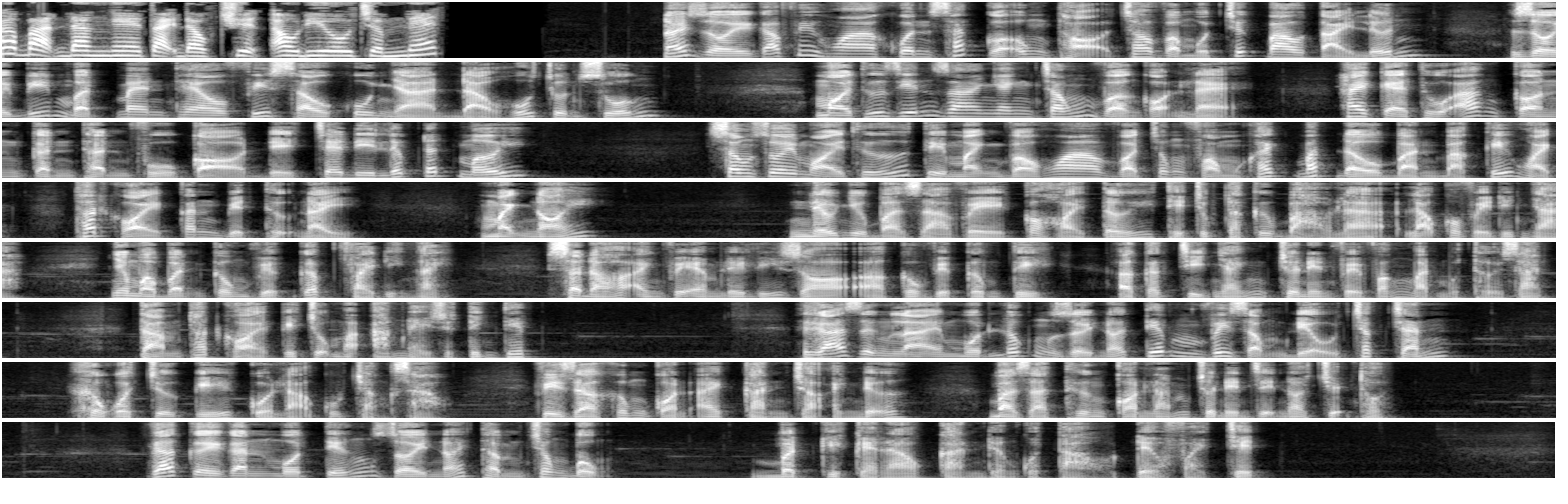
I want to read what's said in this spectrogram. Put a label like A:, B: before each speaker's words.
A: Các bạn đang nghe tại đọc chuyện audio.net
B: Nói rồi gã phí hoa khuôn sắt của ông Thọ cho vào một chiếc bao tải lớn, rồi bí mật men theo phía sau khu nhà đào hút chôn xuống. Mọi thứ diễn ra nhanh chóng và gọn lẹ. Hai kẻ thù ác còn cẩn thận phủ cỏ để che đi lớp đất mới. Xong xuôi mọi thứ thì Mạnh và Hoa vào trong phòng khách bắt đầu bàn bạc kế hoạch thoát khỏi căn biệt thự này. Mạnh nói, nếu như bà già về có hỏi tới thì chúng ta cứ bảo là lão có về đến nhà. Nhưng mà bận công việc gấp phải đi ngay. Sau đó anh với em lấy lý do ở công việc công ty, ở các chi nhánh cho nên phải vắng mặt một thời gian. Tạm thoát khỏi cái chỗ ma ám này rồi tính tiếp. Gã dừng lại một lúc rồi nói tiếp với giọng điệu chắc chắn. Không có chữ ký của lão cũng chẳng sao. Vì giờ không còn ai cản trở anh nữa. Bà già thương con lắm cho nên dễ nói chuyện thôi. Gã cười gần một tiếng rồi nói thầm trong bụng. Bất kỳ kẻ nào cản đường của tao đều phải chết.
